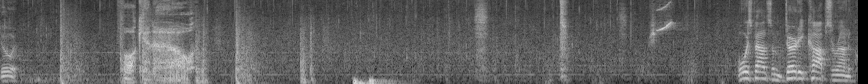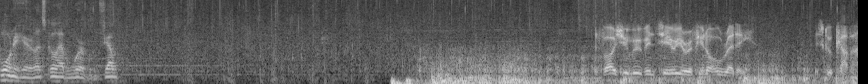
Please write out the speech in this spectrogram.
Do it. Fucking hell. Boys found some dirty cops around the corner here. Let's go have a word with them, shall we? Advise you move interior if you're not already. It's good cover.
